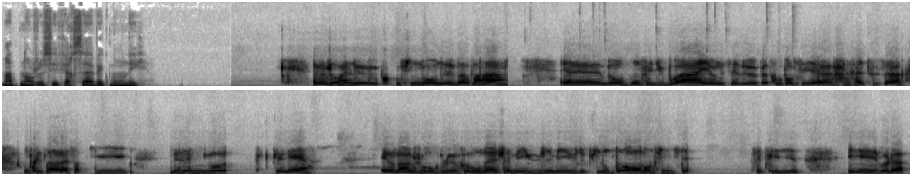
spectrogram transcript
Maintenant, je sais faire ça avec mon nez. Euh, journal de confinement de Barbara. Euh, bon, on fait du bois et on essaie de pas trop penser à, tout ça. On prépare la sortie des animaux plein air. Et on a un jour bleu comme on n'a jamais eu, jamais eu depuis longtemps dans le Finistère. Fait plaisir. Et voilà.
